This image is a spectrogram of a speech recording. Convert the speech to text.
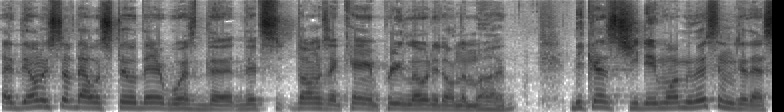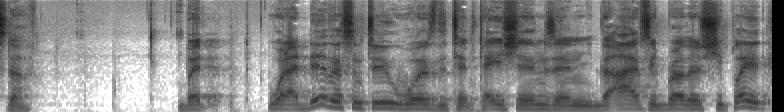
Like the only stuff that was still there was the the songs that came preloaded on the mug because she didn't want me listening to that stuff. But what I did listen to was the Temptations and the Isley Brothers. She played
